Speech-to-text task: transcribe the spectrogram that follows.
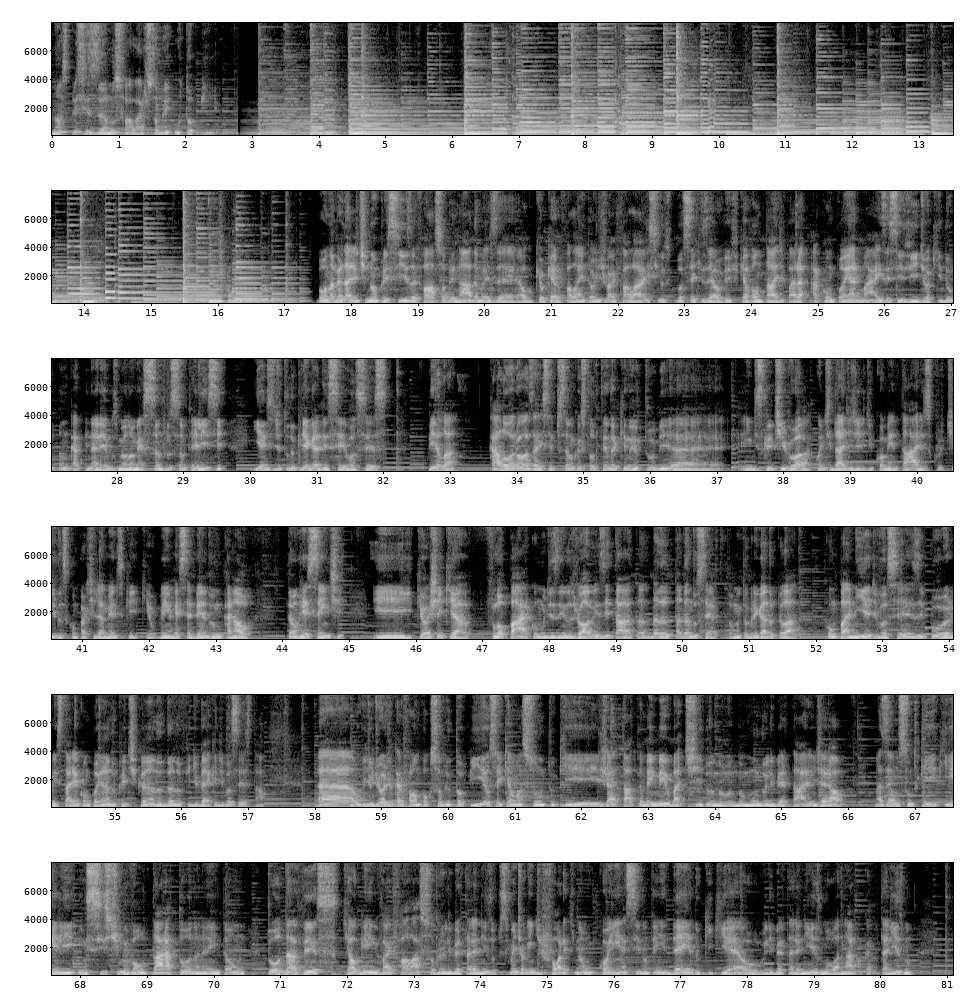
nós precisamos falar sobre utopia. verdade a gente não precisa falar sobre nada, mas é algo que eu quero falar, então a gente vai falar. E se você quiser ouvir, fique à vontade para acompanhar mais esse vídeo aqui do Ancapinaremos. Meu nome é Sandro Sanfelice e antes de tudo queria agradecer vocês pela calorosa recepção que eu estou tendo aqui no YouTube. É indescritível a quantidade de, de comentários, curtidas, compartilhamentos que, que eu venho recebendo num canal tão recente e que eu achei que ia flopar, como dizem os jovens, e tá, tá, tá dando certo. Então, muito obrigado pela companhia de vocês e por estarem acompanhando, criticando, dando feedback de vocês, tá? Uh, o vídeo de hoje eu quero falar um pouco sobre utopia. Eu sei que é um assunto que já está também meio batido no, no, mundo libertário em geral, mas é um assunto que, que ele insiste em voltar à tona, né? Então, toda vez que alguém vai falar sobre o libertarianismo, principalmente alguém de fora que não conhece, não tem ideia do que, que é o libertarianismo ou anarcocapitalismo,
